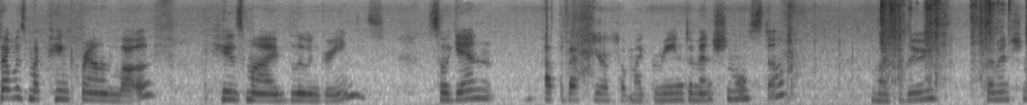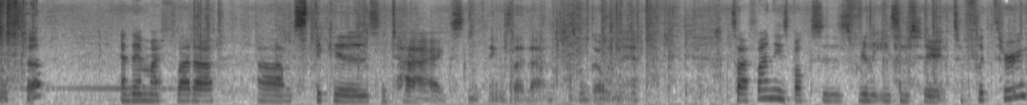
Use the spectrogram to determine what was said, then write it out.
That was my pink, brown and love. Here's my blue and greens. So again, at the back here I've got my green dimensional stuff, my blue dimensional stuff, and then my flatter um, stickers and tags and things like that will go in there. So I find these boxes really easy to, to flick through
